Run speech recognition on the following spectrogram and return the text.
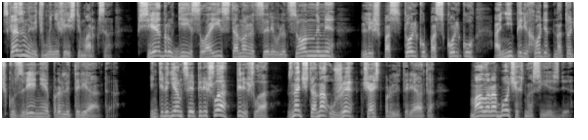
Сказано ведь в манифесте Маркса, все другие слои становятся революционными лишь постольку, поскольку они переходят на точку зрения пролетариата. Интеллигенция перешла? Перешла. Значит, она уже часть пролетариата. Мало рабочих на съезде.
